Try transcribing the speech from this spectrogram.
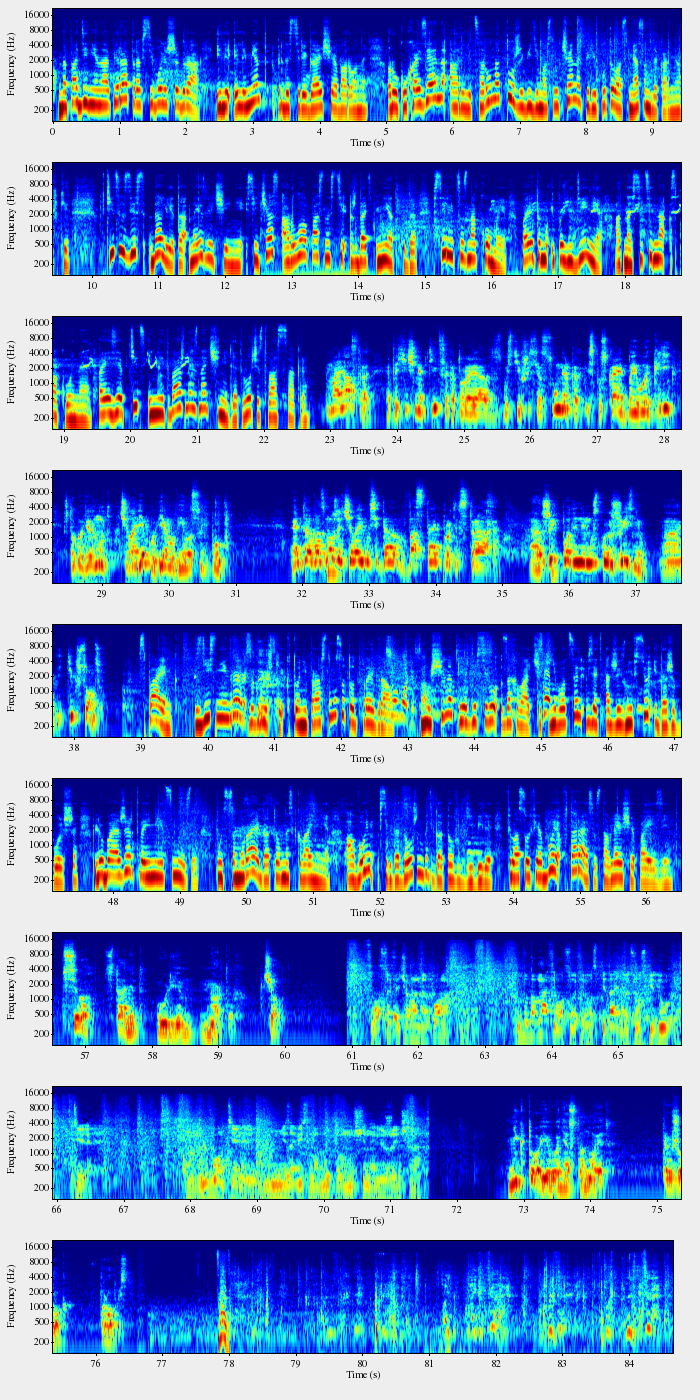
Нападение на оператора всего лишь игра или элемент, предостерегающий обороны. Руку хозяина орлица Руна тоже, видимо, случайно перепутала с мясом для кормежки. Птицы здесь до лета, на излечении. Сейчас орлу опасности ждать неоткуда. Все лица знакомые, поэтому и поведение относительно спокойное. Поэзия птиц имеет важное значение для творчества Ассакры. Маэстро – это хищная птица, которая в сгустившихся сумерках испускает боевой крик, чтобы вернуть человеку веру в его судьбу. Это возможность человеку всегда восстать против страха, э, жить подлинной мужской жизнью, э, идти к солнцу. Спарринг. Здесь не играют в игрушки. Кто не проснулся, тот проиграл. Мужчина прежде всего захватчик. Его цель – взять от жизни все и даже больше. Любая жертва имеет смысл. Путь самурая – готовность к войне. А воин всегда должен быть готов к гибели. Философия боя – вторая составляющая поэзии. Все станет ульем мертвых пчел. Философия черного дракона. Ну, тут одна философия – воспитать бойцовский дух в теле в любом теле, независимо, будь то мужчина или женщина. Никто его не остановит. Прыжок в пропасть.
